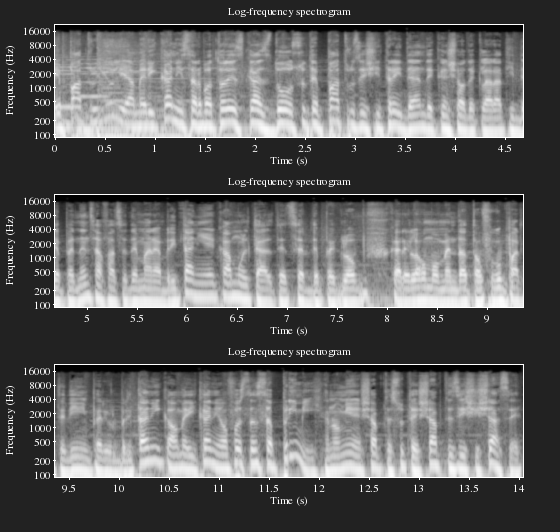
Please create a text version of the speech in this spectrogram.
E 4 iulie, americanii sărbătoresc azi 243 de ani de când și-au declarat independența față de Marea Britanie, ca multe alte țări de pe glob, care la un moment dat au făcut parte din Imperiul Britanic. Americanii au fost însă primii în 1776,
